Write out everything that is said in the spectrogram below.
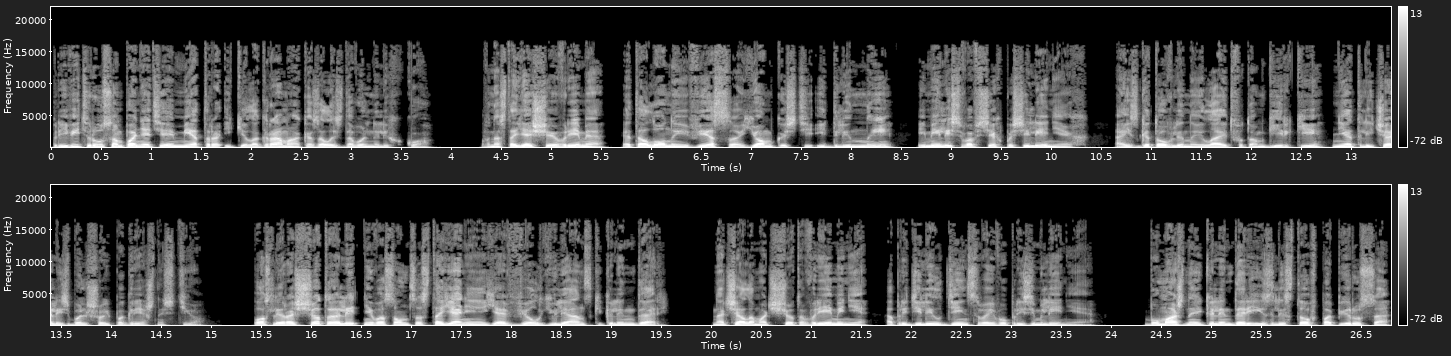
Привить русам понятие метра и килограмма оказалось довольно легко. В настоящее время эталоны веса, емкости и длины имелись во всех поселениях, а изготовленные Лайтфутом гирьки не отличались большой погрешностью. После расчета летнего солнцестояния я ввел юлианский календарь. Началом отсчета времени определил день своего приземления. Бумажные календари из листов папируса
